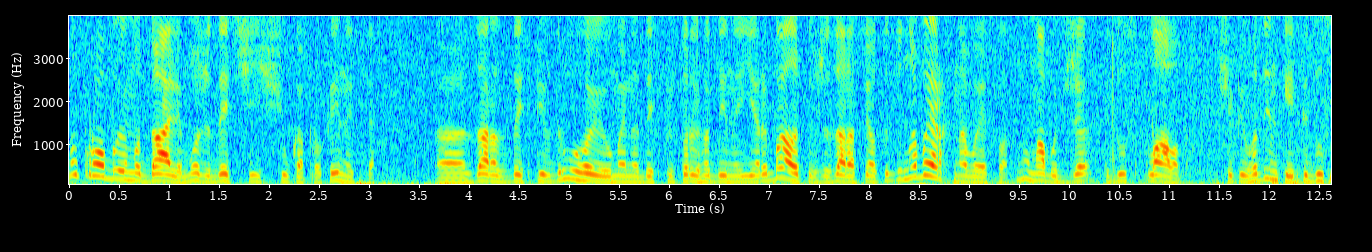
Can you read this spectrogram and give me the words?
Ну, пробуємо далі. Може десь ще й щука прокинеться. Е, зараз десь півдругої, у мене десь півтори години є рибалити. Вже зараз я от іду наверх на веслах. Ну, мабуть, вже піду з плавом. Ще півгодинки і піду з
